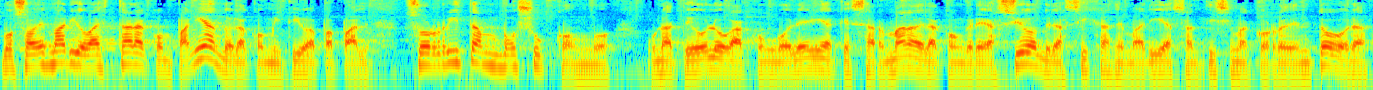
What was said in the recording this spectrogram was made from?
Vos sabés, Mario va a estar acompañando la comitiva papal Sorrita Mbosu Congo, una teóloga congoleña que es hermana de la congregación de las hijas de María Santísima Corredentora,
